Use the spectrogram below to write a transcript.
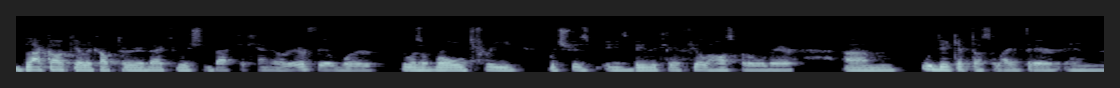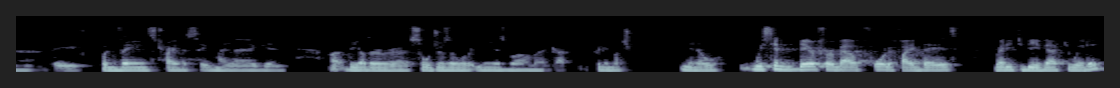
Black Hawk helicopter evacuation back to Kandahar Airfield, where there was a Role 3, which is, is basically a field hospital there. Um, they kept us alive there, and uh, they put veins, tried to save my leg, and uh, the other uh, soldiers that were with me as well. I got pretty much, you know, we stayed there for about four to five days ready to be evacuated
